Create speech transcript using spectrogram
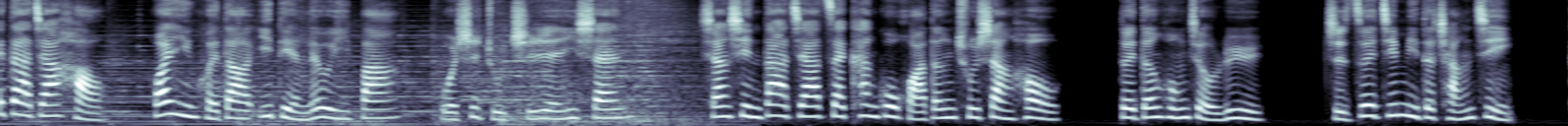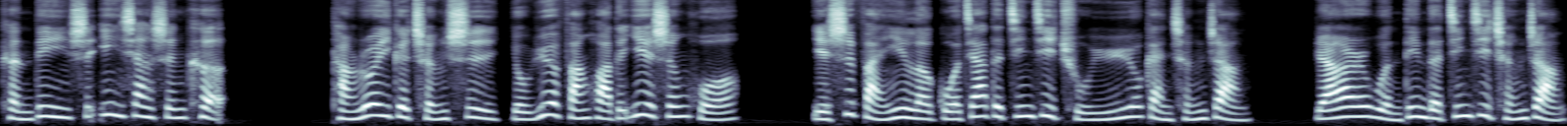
嗨，大家好，欢迎回到一点六一八，我是主持人一山。相信大家在看过华灯初上后，对灯红酒绿、纸醉金迷的场景，肯定是印象深刻。倘若一个城市有越繁华的夜生活，也是反映了国家的经济处于有感成长。然而，稳定的经济成长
